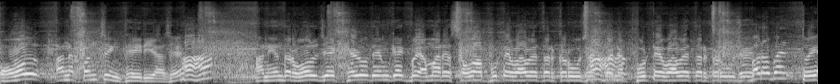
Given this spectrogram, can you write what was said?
હોલ અને પંચિંગ થઈ રહ્યા છે. હા હા. આની અંદર હોલ જે ખેડૂત એમ કે ભાઈ અમારે સવા ફૂટે વાવેતર કરવું છે હા, હા, કોઈને ફૂટે વાવેતર કરવું છે. બરોબર. તો એ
